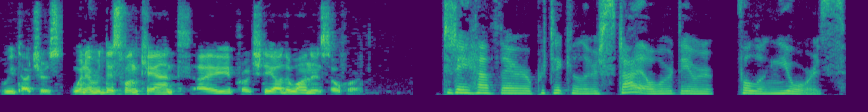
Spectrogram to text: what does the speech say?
retouchers. Whenever this one can't, I approach the other one and so forth. Do they have their particular style or they're following yours?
